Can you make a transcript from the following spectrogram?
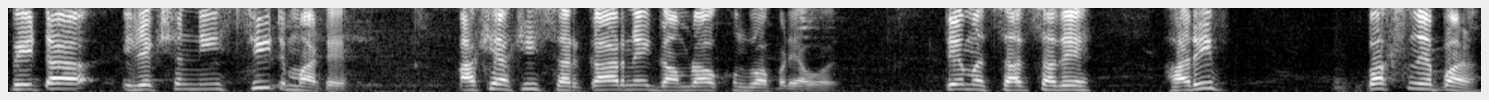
પેટા ઇલેક્શનની સીટ માટે આખી આખી સરકારને ગામડાઓ ખૂંદવા પડ્યા હોય. તેમજ સાથે સાથે હરીફ પક્ષને પણ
